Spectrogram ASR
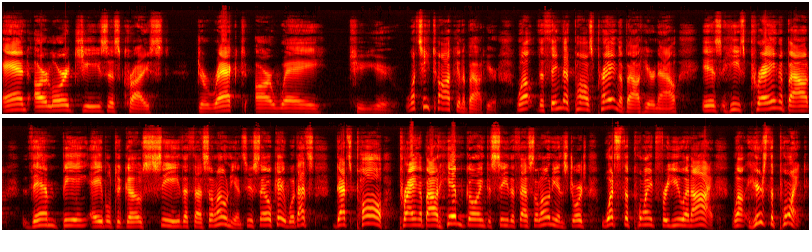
and our Lord Jesus Christ direct our way to you. What's he talking about here? Well, the thing that Paul's praying about here now is he's praying about them being able to go see the Thessalonians. You say, okay, well, that's, that's Paul praying about him going to see the Thessalonians, George. What's the point for you and I? Well, here's the point.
